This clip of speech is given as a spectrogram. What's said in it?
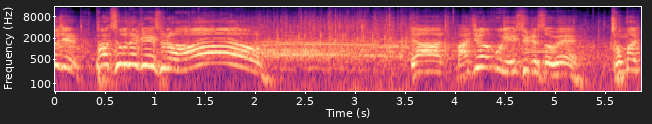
박서진 박수 부탁드리겠습니다. 아우! 야 마지막 곡 예술이었어 왜? 정말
